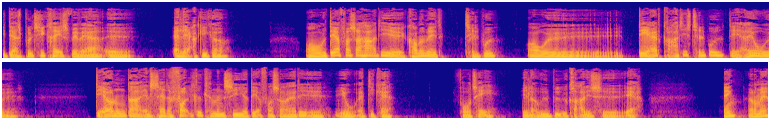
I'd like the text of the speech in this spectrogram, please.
i deres politikreds vil være øh, allergikere. Og derfor så har de øh, kommet med et tilbud. Og øh, det er et gratis tilbud. Det er jo øh, det er jo nogen, der er ansat af folket, kan man sige, og derfor så er det øh, jo, at de kan foretage eller udbyde gratis, øh, ja. Ikke? Er du med?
